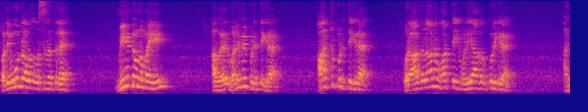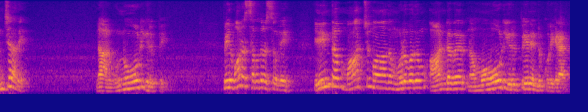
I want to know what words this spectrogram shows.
பதிமூன்றாவது வசனத்தில் மீண்டும் நம்மை அவர் வலிமைப்படுத்துகிறார் ஆற்றுப்படுத்துகிறார் ஒரு ஆறுதலான வார்த்தையின் வழியாக கூறுகிறார். அஞ்சாதே. நான் உன்னோடு இருப்பேன். பிரியமான சகோதர சொல்லே இந்த மார்ச் மாதம் முழுவதும் ஆண்டவர் நம்மோடு இருப்பேன் என்று கூறுகிறார்.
